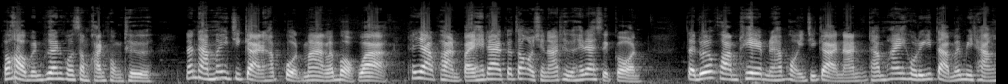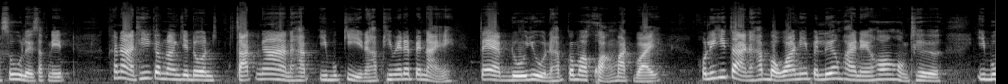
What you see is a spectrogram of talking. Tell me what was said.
เพราะเขาเป็นเพื่อนคนสำคัญของเธอ นั่นทำให้อิจิกะนะครับโกรธมากและบอกว่าถ้าอยากผ่านไปให้ได้ก็ต้องเอาชนะเธอให้ได้เสียก่อน แต่ด้วยความเทพนะครับของอิจิกะนั้นทำให้โฮริกิตะไม่มีทางสู้เลยสักนิด ขณะที่กำลังจะโดนซัดง่านะครับอิบุกินะครับที่ไม่ได้ไปไหน แต่แอบดูอยู่นะครับก็มาขวางหมัดไว้โฮริกิตะนะครับบอกว่านี่เป็นเรื่องภายในห้องของเธออิบุ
